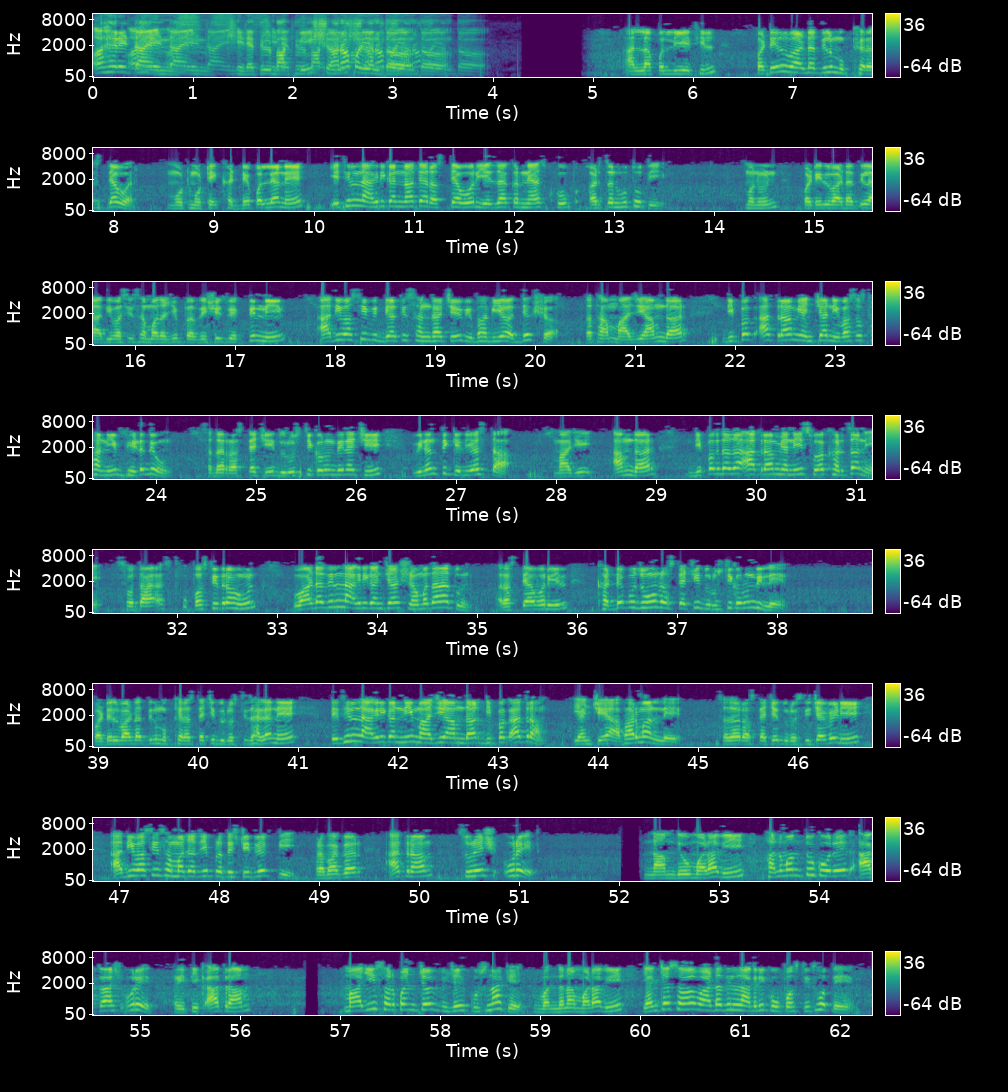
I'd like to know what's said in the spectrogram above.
Aheri time खेड्यातील बातमी शहरापर्यंत. आल्लापल्ली येथील पटेल वार्डातील मुख्य रस्त्यावर मोठमोठे खड्डे पडल्याने येथील नागरिकांना त्या रस्त्यावर ये जा करण्यास खूप अडचण होत होती. म्हणून पटेल वार्डातील आदिवासी समाजाची प्रतिष्ठित व्यक्तींनी आदिवासी विद्यार्थी संघाचे विभागीय अध्यक्ष तथा माजी आमदार दीपक आत्राम यांच्या निवासस्थानी भेट देऊन सदर रस्त्याची दुरुस्ती करून देण्याची विनंती केली असता माजी आमदार दीपकदादा आत्राम यांनी स्वखर्चाने स्वतः उपस्थित राहून वार्डातील नागरिकांच्या श्रमदानातून रस्त्यावरील खड्डे बुजवून रस्त्याची दुरुस्ती करून दिले. पटेल वार्डातील मुख्य रस्त्याची दुरुस्ती झाल्याने तेथील नागरिकांनी माजी आमदार दीपक आत्राम यांचे आभार मानले. सदर रस्त्याच्या दुरुस्तीच्या वेळी आदिवासी समाजाचे प्रतिष्ठित व्यक्ती प्रभाकर आत्राम सुरेश उरेत नामदेव मडावी हनुमंतू कोरेत आकाश उरेत ऋतिक आत्राम माजी सरपंच विजय कुसनाके वंदना मडावी यांच्यासह वार्डातील नागरिक उपस्थित होते.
